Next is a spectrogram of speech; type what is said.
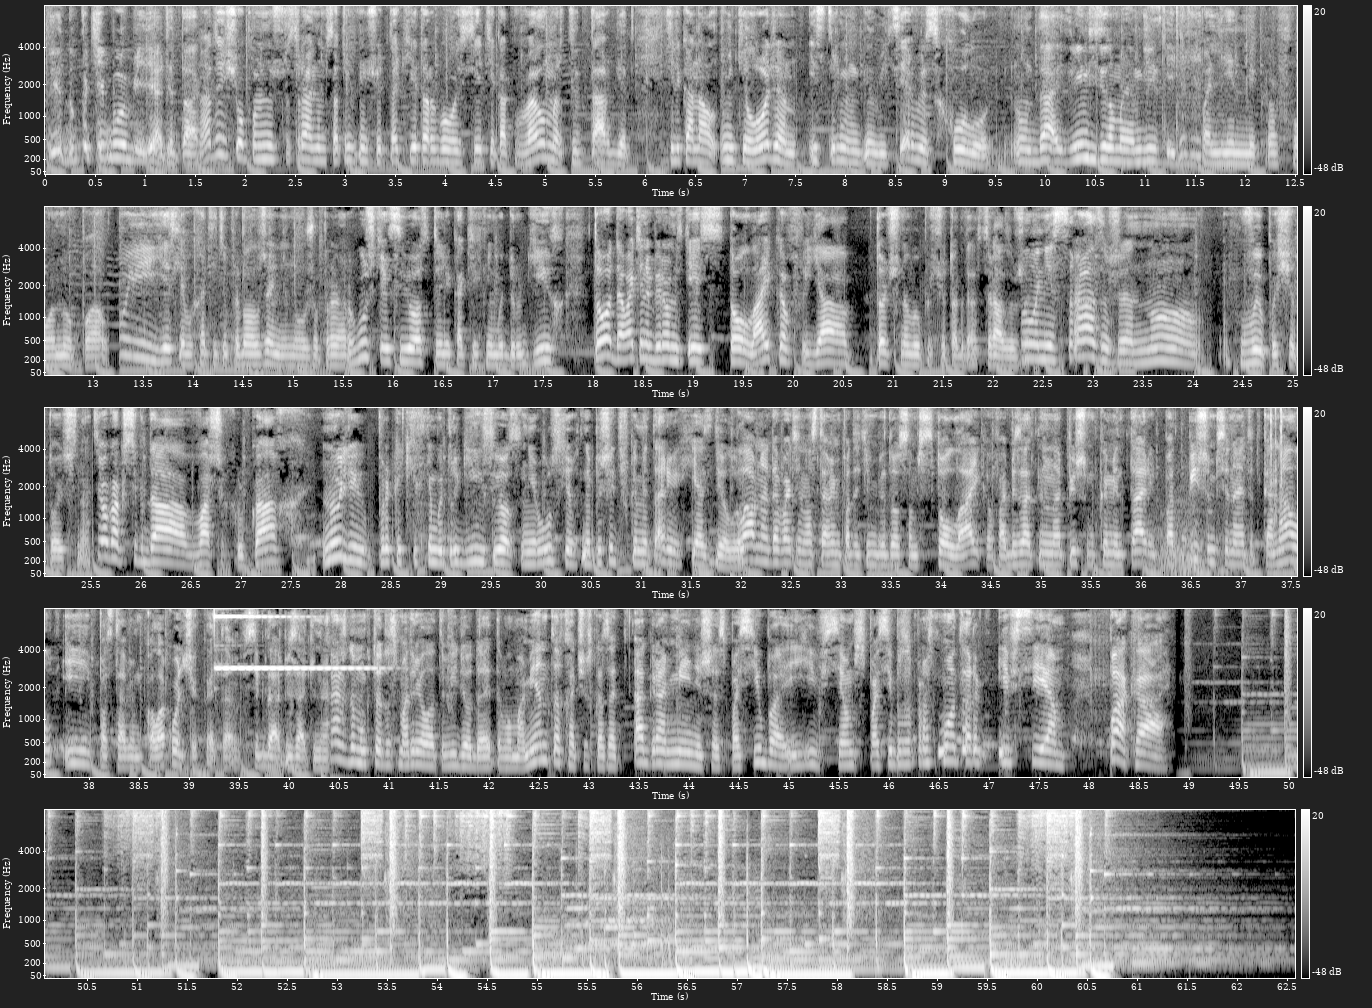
Блин, ну почему меня не так? Надо еще упомянуть, что с Райаном сотрудничают такие торговые сети, как Walmart и Target, телеканал Nickelodeon и стриминговый сервис Hulu. Ну да, извините за мой английский. Блин, микрофон упал. Ну и если вы хотите продолжение, но уже про русских звезд или каких-нибудь других, то давайте наберем здесь 100 лайков, и я точно выпущу тогда сразу же. Ну, не сразу же, но выпущу точно. Все, как всегда, в ваших руках. Ну, или про каких-нибудь других звезд, не русских, напишите в комментариях, я сделаю. Главное, давайте наставим под этим видосом 100 лайков, обязательно напишем комментарий, подпишемся на этот канал и поставим колокольчик, это всегда обязательно. Каждому, кто досмотрел это видео до этого момента, хочу сказать огромнейшее спасибо, и всем спасибо за просмотр, и всем пока!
